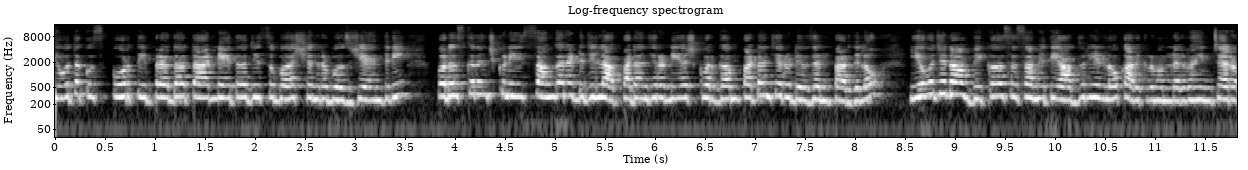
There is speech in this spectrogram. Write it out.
యువతకు స్ఫూర్తి ప్రదాత నేతాజీ సుభాష్ చంద్రబోస్ జయంతిని పురస్కరించుకుని సంగారెడ్డి జిల్లా పటాంచెరు నియోజకవర్గం పటాంచెరు డివిజన్ పరిధిలో యువజన వికాస సమితి ఆధ్వర్యంలో కార్యక్రమం నిర్వహించారు.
